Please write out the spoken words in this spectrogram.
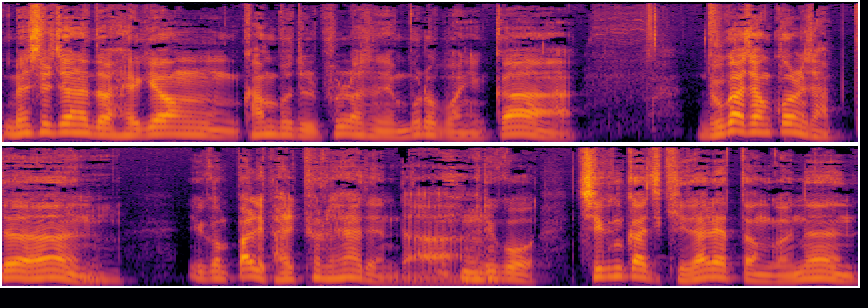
며칠 전에도 해경 간부들 불러서 물어보니까 누가 정권을 잡든 음. 이건 빨리 발표를 해야 된다. 음. 그리고 지금까지 기다렸던 거는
